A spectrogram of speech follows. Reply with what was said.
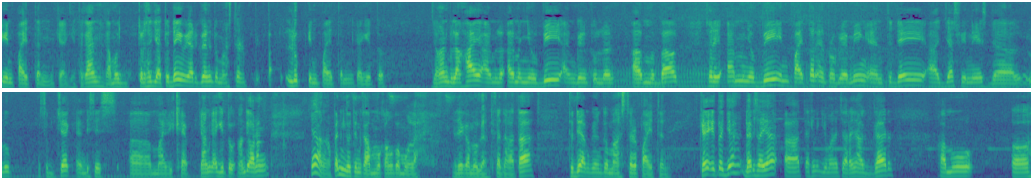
in Python kayak gitu kan? Kamu tulis saja today we are going to master loop in Python kayak gitu Jangan bilang hi, I'm I'm a newbie, I'm going to learn I'm about sorry, I'm a newbie in Python and programming and today I just finished the loop subject and this is uh, my recap. Jangan kayak gitu. Nanti orang ya ngapain ngikutin kamu, kamu pemula. Jadi kamu ganti kata-kata today I'm going to master Python. Oke, itu aja dari saya uh, teknik gimana caranya agar kamu uh,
